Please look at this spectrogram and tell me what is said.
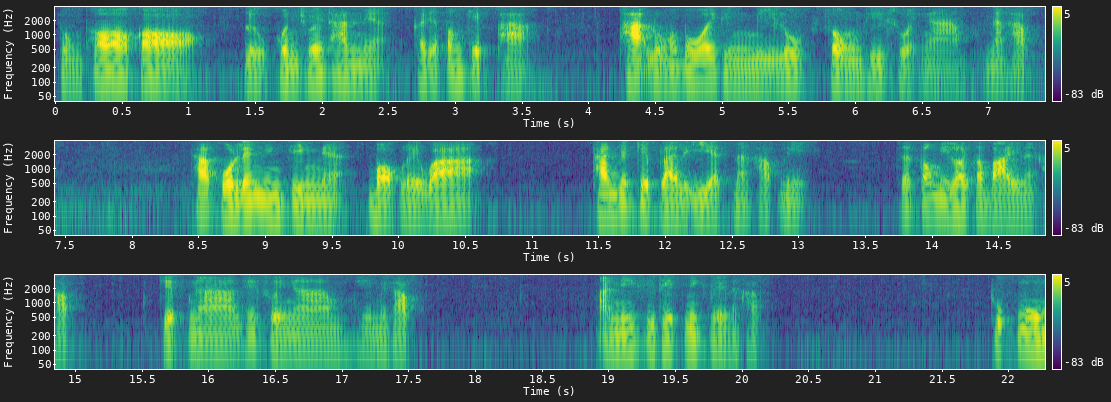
หลวงพ่อก็หรือคนช่วยท่านเนี่ยก็จะต้องเก็บพระ พระหลวงพ่อโบ้ยถึงมีรูปทรงที่สวยงามนะครับ ถ้าคนเล่นจริง ๆ เนี่ยบอกเลยว่าท่านจะเก็บรายละเอียดนะครับนี่ จะต้องมีรอยตะไบนะครับ เก็บงานให้สวยงามเห็นไหมครับ อันนี้คือเทคนิคเลยนะครับ ทุกมุม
